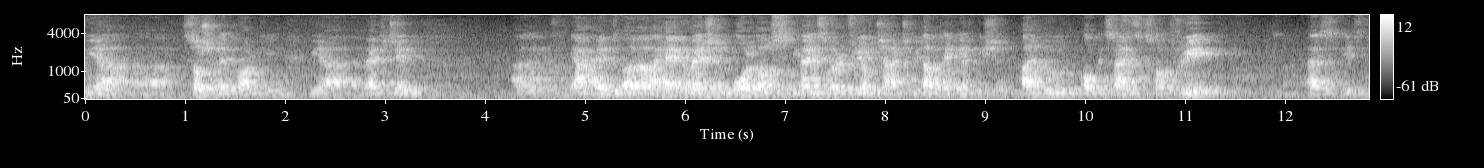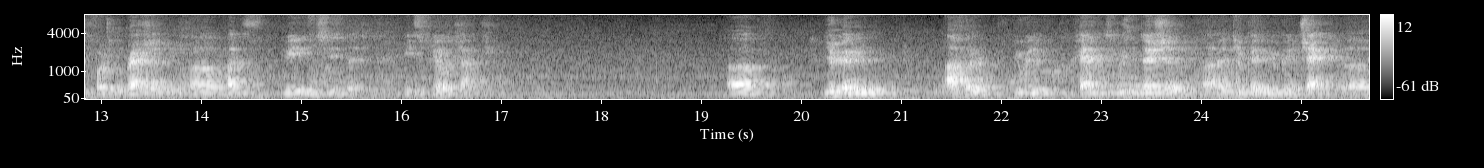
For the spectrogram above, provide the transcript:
via uh, social networking, via web stream. And, yeah, and uh, I have to mention all those events were free of charge, without any admission. I'll do open science, it's not free, as it's the first impression, uh, but we insist that it's free of charge. Uh, you can, after you will this presentation, uh, and you can you can check uh,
